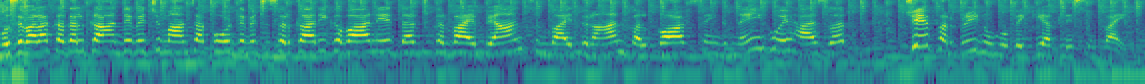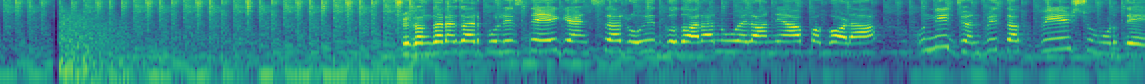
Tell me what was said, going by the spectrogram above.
ਮੂਸੇਵਾਲਾ ਕਤਲकांड ਦੇ ਵਿੱਚ ਮਾਨਸਾ ਕੋਰਟ ਦੇ ਵਿੱਚ ਸਰਕਾਰੀ ਗਵਾਹ ਨੇ ਦਰਜ ਕਰਵਾਏ ਬਿਆਨ। ਸੁਣਵਾਈ ਦੌਰਾਨ ਬਲਕੌਰ ਸਿੰਘ ਨਹੀਂ ਹੋਏ ਹਾਜ਼ਰ। 6 ਫਰਵਰੀ ਨੂੰ ਹੋਵੇਗੀ ਅਗਲੀ ਸੁਣਵਾਈ। ਸ਼੍ਰੀਗੰਗਾਨਗਰ ਪੁਲਿਸ ਨੇ ਗੈਂਗਸਟਰ ਰੋਹਿਤ ਗੋਦਾਰਾ ਨੂੰ ਐਲਾਨਿਆ ਪਗੌੜਾ 19 ਜਨਵਰੀ ਤੱਕ ਪੇਸ਼ ਹੋਣ ਦੇ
